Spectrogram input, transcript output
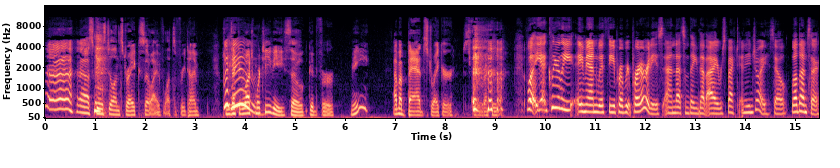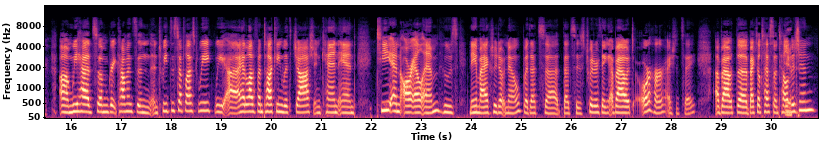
Uh, uh, school's still on strike, so I have lots of free time. Means I can watch more TV, so good for me. I'm a bad striker, just for the record. Well, yeah, clearly a man with the appropriate priorities, and that's something that I respect and enjoy. So, well done, sir. Um, we had some great comments and, and tweets and stuff last week. We uh, I had a lot of fun talking with Josh and Ken and TNRLM, whose name I actually don't know, but that's uh, that's his Twitter thing about, or her, I should say, about the Bechdel test on television.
